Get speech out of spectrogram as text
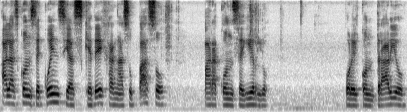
a las consecuencias que dejan a su paso para conseguirlo. Por el contrario,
